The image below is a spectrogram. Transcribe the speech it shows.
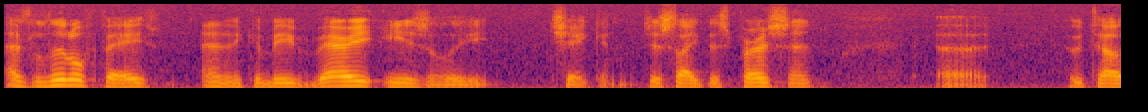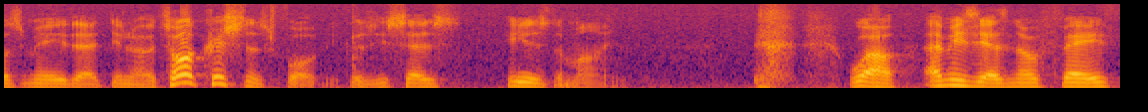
has little faith and it can be very easily shaken. Just like this person uh, who tells me that, you know, it's all Krishna's fault because he says he is the mind. well, that means he has no faith.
